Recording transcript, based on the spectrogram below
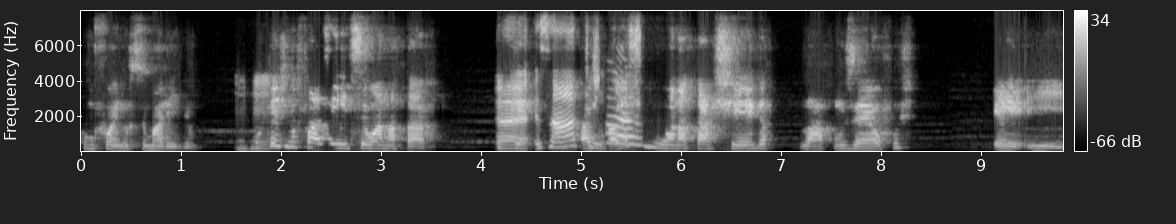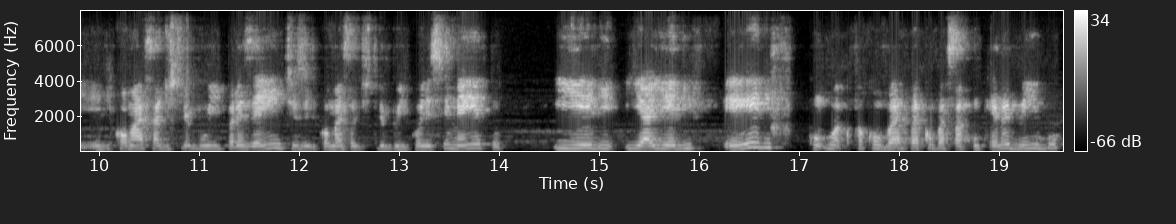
Como foi no Silmarillion? Uhum. Por que eles não fazem isso seu Anatar? é, exato. História, é. Assim, o Anatar chega lá com os elfos e, e, ele começa a distribuir presentes, ele começa a distribuir conhecimento e ele e aí ele ele vai conversar com o Celebrimbo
